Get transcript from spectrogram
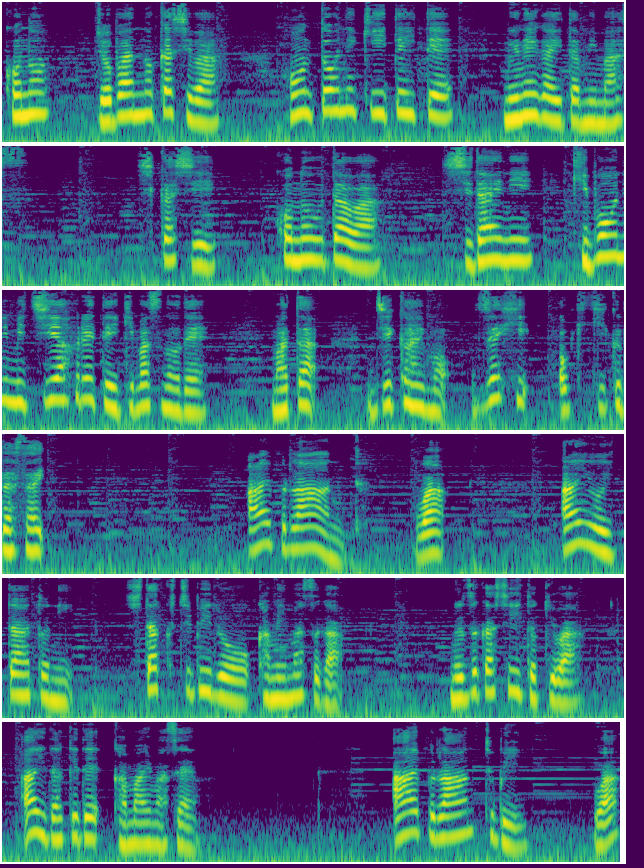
この序盤の歌詞は本当に聞いていて胸が痛みます。しかしこの歌は次第に希望に満ち溢れていきますのでまた次回もぜひお聴きください。I've learned は愛を言った後に下唇を噛みますが難しい時は愛だけで構いません。I've learned to be は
